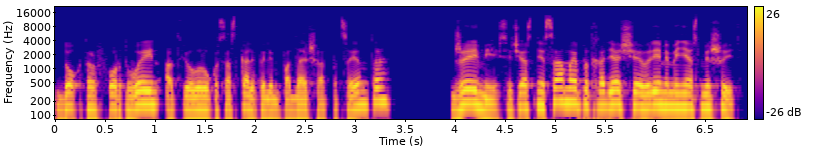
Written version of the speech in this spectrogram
Доктор Форт Уэйн отвел руку со скальпелем подальше от пациента. «Джейми, сейчас не самое подходящее время меня смешить».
